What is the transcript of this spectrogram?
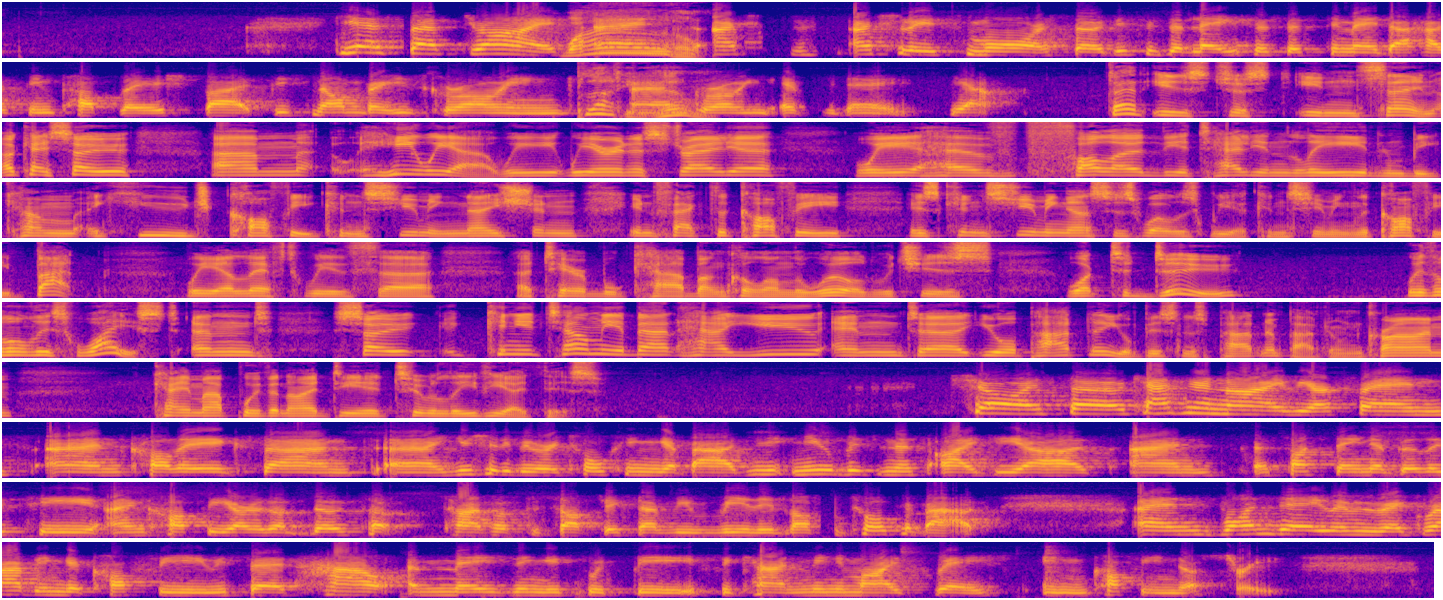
Yes, that's right. Wow. And actually, actually, it's more. So this is the latest estimate that has been published, but this number is growing Bloody and hell. growing every day. Yeah. That is just insane. Okay, so um, here we are. We we are in Australia. We have followed the Italian lead and become a huge coffee consuming nation. In fact, the coffee is consuming us as well as we are consuming the coffee. But we are left with uh, a terrible carbuncle on the world, which is what to do with all this waste. And so, can you tell me about how you and uh, your partner, your business partner, partner in crime, came up with an idea to alleviate this? Sure. So Catherine and I, we are friends and colleagues, and uh, usually we were talking about n- new business ideas and uh, sustainability and coffee are those type of the subjects that we really love to talk about. And one day when we were grabbing a coffee, we said how amazing it would be if we can minimize waste in coffee industry.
